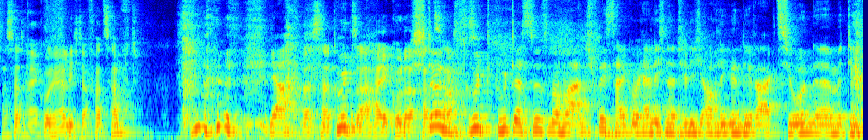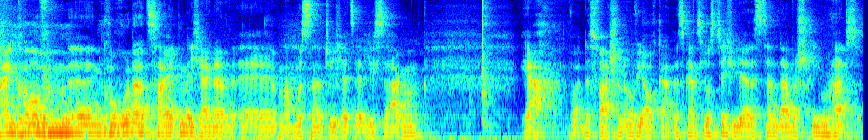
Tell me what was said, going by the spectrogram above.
was hat Heiko Herrlich da verzapft? Ja, Was hat Gut. unser Heiko da Stimmt, verzapft? gut, gut, dass du es nochmal ansprichst. Heiko Herrlich natürlich auch legendäre Aktion äh, mit dem Einkaufen äh, in Corona-Zeiten. Ich meine, äh, man muss natürlich letztendlich sagen, ja, das war schon irgendwie auch ganz, ganz lustig, wie er das dann da beschrieben hat.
